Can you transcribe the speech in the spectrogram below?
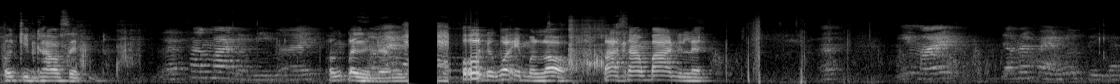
เพิ่งกินข้าวเสร็จแล้วสร้างบ้านแบบมีไม้เพิ่งตื่นนะโอ้นึกว่าเอ็มมาล่อป้าสร้างบ้านนี่เลยอะมีไม้จะไม่แปลงเลือกสีกัน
